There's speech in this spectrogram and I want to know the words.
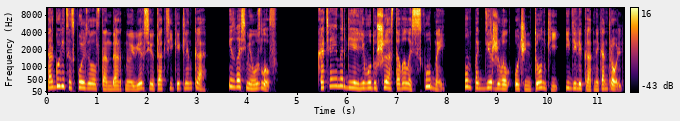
торговец использовал стандартную версию тактики клинка из восьми узлов. Хотя энергия его души оставалась скудной, он поддерживал очень тонкий и деликатный контроль.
